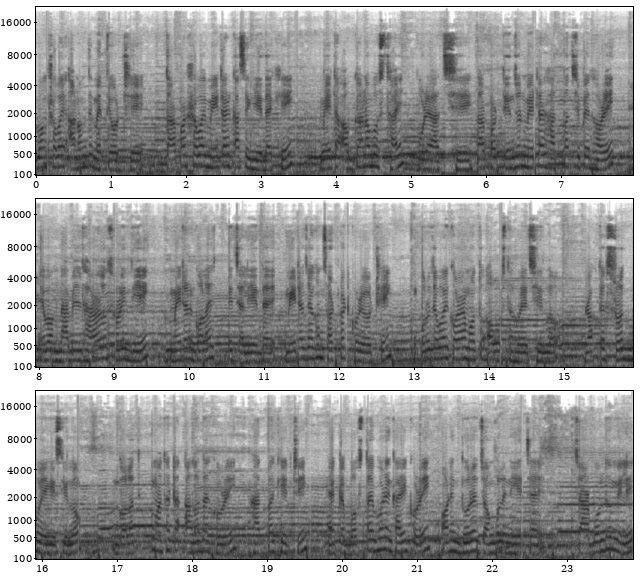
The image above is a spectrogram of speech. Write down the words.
এবং সবাই আনন্দে মেতে ওঠে। তারপর সবাই মেয়েটার কাছে গিয়ে দেখে, মেয়েটা অজ্ঞান অবস্থায় পড়ে আছে। তারপর তিনজন মেয়েটার হাত পা চেপে ধরে এবং নাবিল ধারালো ছড়ি দিয়ে মেয়েটার গলায় চালিয়ে দেয়। মেয়েটা যখন ছটফট করে ওঠে গরু জবাই করার মতো অবস্থা হয়েছিল। রক্তের স্রোত বয়ে গেছিল। গলা থেকে মাথাটা আলাদা করে হাত পা কেটে একটা বস্তায় ভরে গাড়ি করে অনেক দূরে জঙ্গলে নিয়ে যায়। চার বন্ধু মিলে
